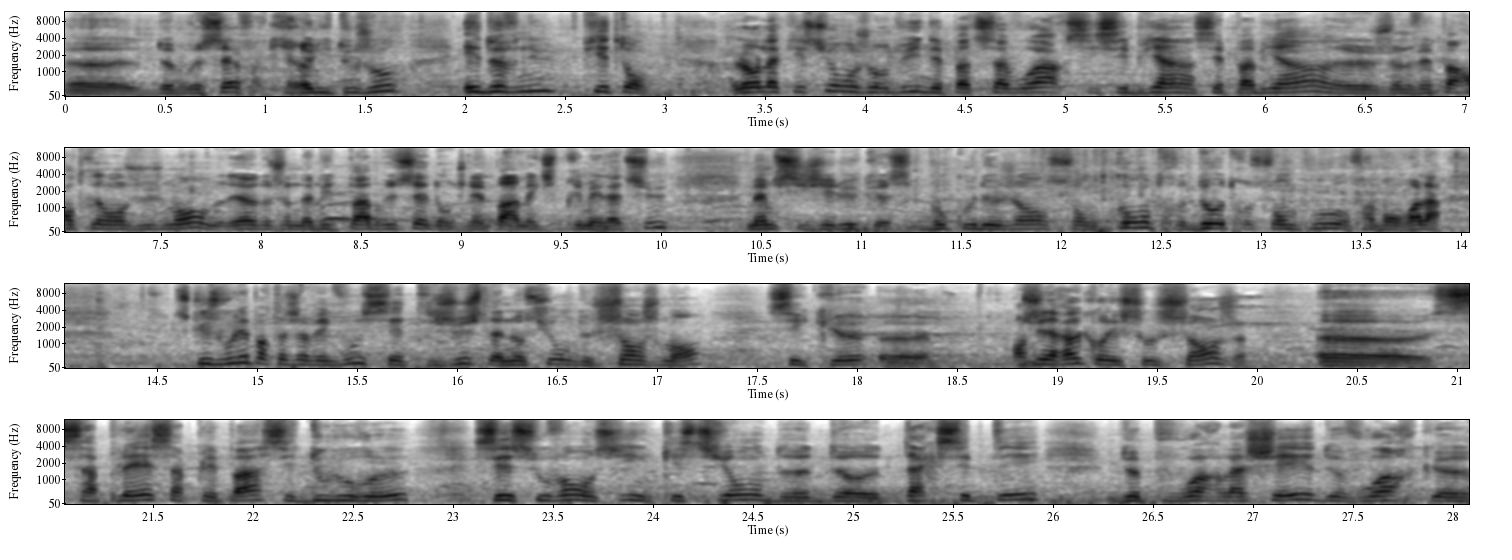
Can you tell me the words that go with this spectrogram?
de Bruxelles, enfin qui relie toujours, est devenu piéton. Alors la question aujourd'hui n'est pas de savoir si c'est bien, c'est pas bien, je ne vais pas rentrer dans le jugement, d'ailleurs je n'habite pas à Bruxelles donc je n'ai pas à m'exprimer là-dessus, même si j'ai lu que beaucoup de gens sont contre, d'autres sont pour, enfin bon voilà. Ce que je voulais partager avec vous, c'est juste la notion de changement. C'est que, euh, en général, quand les choses changent, euh, ça plaît, ça plaît pas, c'est douloureux. C'est souvent aussi une question d'accepter, de, de, pouvoir lâcher, de voir que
